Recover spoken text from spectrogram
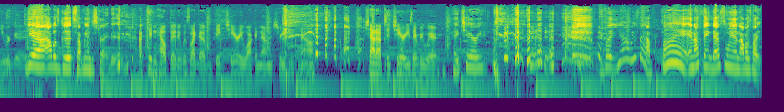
you were good. Yeah, I was good. Stop being distracted. I couldn't help it. It was like a big cherry walking down the street just now. Shout out to cherries everywhere. hey, Cherry. but yeah, we used to have fun, and I think that's when I was like,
